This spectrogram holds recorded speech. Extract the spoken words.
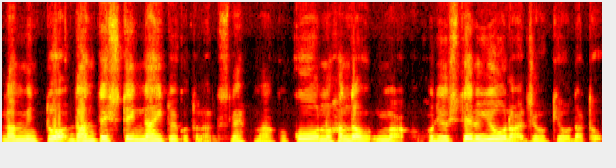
難民とは断定していないということなんですね。まあ、ここの判断を今、保留しているような状況だと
